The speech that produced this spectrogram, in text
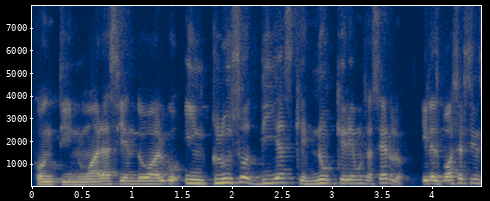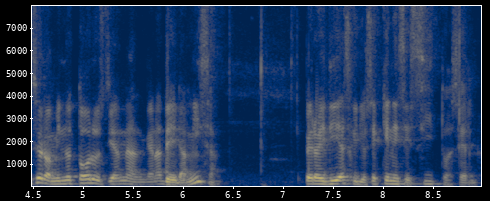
continuar haciendo algo, incluso días que no queremos hacerlo. Y les voy a ser sincero, a mí no todos los días me dan ganas de ir a misa, pero hay días que yo sé que necesito hacerlo.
